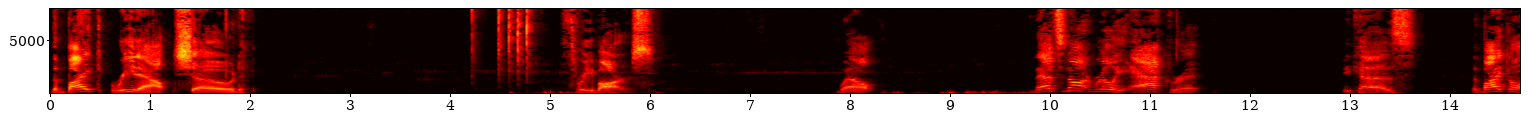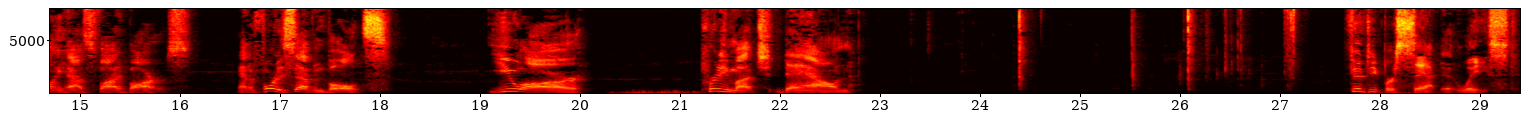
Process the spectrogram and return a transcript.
the bike readout showed three bars. Well, that's not really accurate because the bike only has five bars. And at 47 volts, you are pretty much down fifty percent at least.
